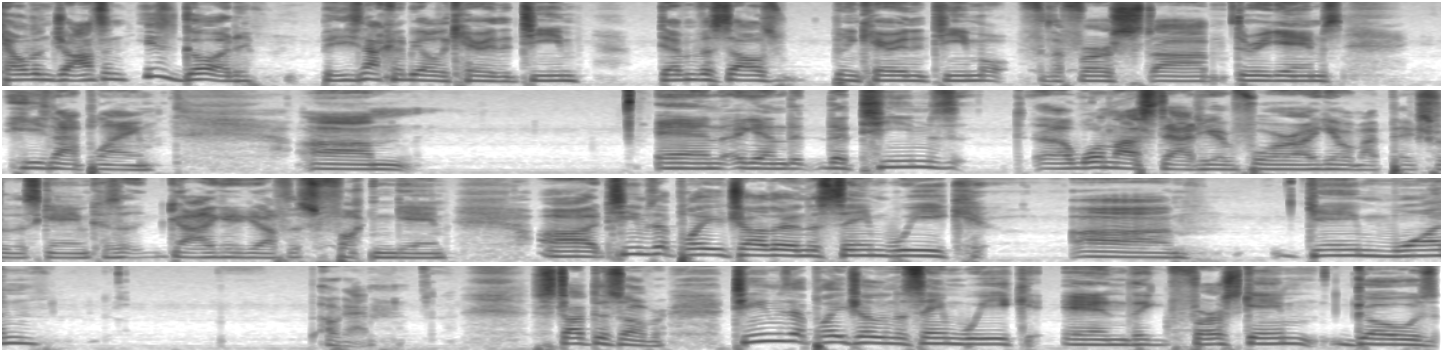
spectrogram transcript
Keldon Johnson, he's good, but he's not going to be able to carry the team. Devin Vassell's been carrying the team for the first uh, three games. He's not playing. Um, and again, the, the teams. Uh, one last stat here before I give up my picks for this game because I gotta get off this fucking game. Uh, teams that play each other in the same week. Uh, game one. Okay, start this over. Teams that play each other in the same week and the first game goes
